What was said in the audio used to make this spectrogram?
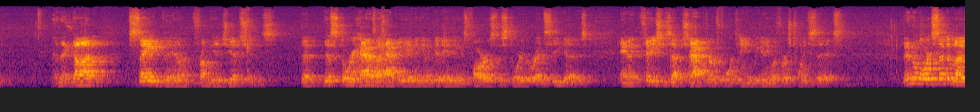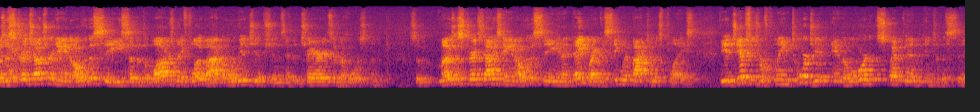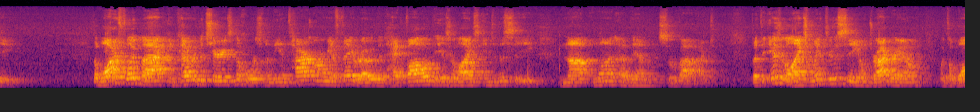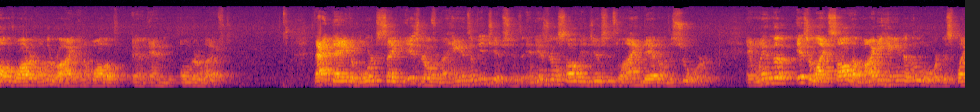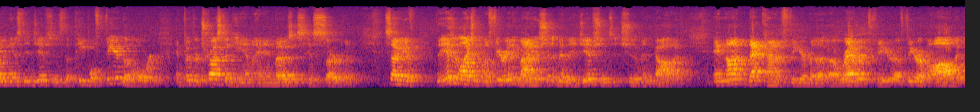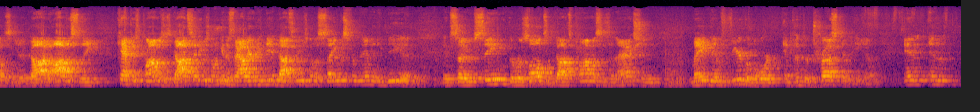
And that God saved them from the Egyptians that this story has a happy ending and a good ending as far as the story of the Red Sea goes. And it finishes up chapter 14, beginning with verse 26. Then the Lord said to Moses, Stretch out your hand over the sea so that the waters may flow back over the Egyptians and the chariots and the horsemen. So Moses stretched out his hand over the sea, and at daybreak the sea went back to its place. The Egyptians were fleeing towards it, and the Lord swept them into the sea. The water flowed back and covered the chariots and the horsemen, the entire army of Pharaoh that had followed the Israelites into the sea. Not one of them survived. But the Israelites went through the sea on dry ground with a wall of water on the right and a wall of, and, and on their left. That day the Lord saved Israel from the hands of the Egyptians, and Israel saw the Egyptians lying dead on the shore. And when the Israelites saw the mighty hand of the Lord displayed against the Egyptians, the people feared the Lord and put their trust in him and in Moses his servant. So if the Israelites were going to fear anybody, it shouldn't have been the Egyptians, it should have been God. And not that kind of fear, but a, a reverent fear, a fear of awe, because you know God obviously kept his promises. God said he was going to get us out of here, and he did. God said he was going to save us from them, and he did. And so seeing the results of God's promises in action made them fear the Lord and put their trust in him. And, and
